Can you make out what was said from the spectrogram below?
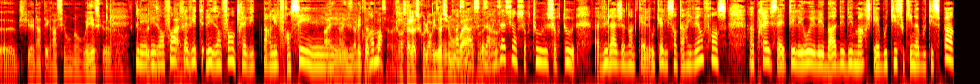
Euh, puisqu'il y a l'intégration, non Vous voyez ce que, ce que je Les, veux les dire? enfants Anne, très oui. vite, les enfants ont très vite parlé le français euh, Ouais, ouais, ça m'étonne couramment. pas, ça, ouais. Grâce à la scolarisation. Grâce Voilà, à la ça, scolarisation, surtout, surtout à vu l'âge dans lequel, auquel ils sont arrivés en France. Après, ça a été les hauts et les bas, des démarches qui aboutissent ou qui n'aboutissent pas.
